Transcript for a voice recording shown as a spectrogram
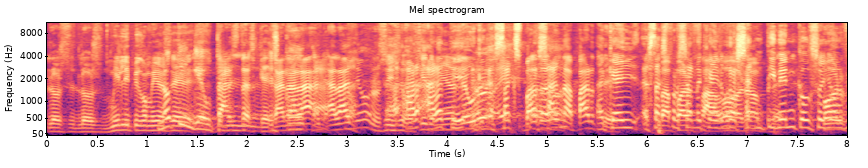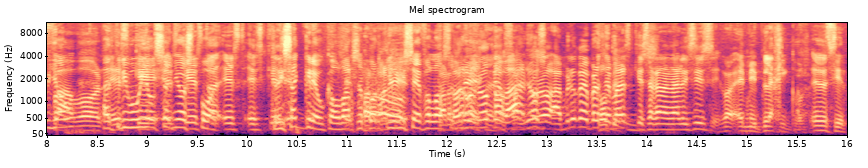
los, los mil y pico millones No de, de que gana al, escolta. al año, los 6 o Ara, 7 ara millones té, de euros, està va a expressant, una parte. aquell, està expressant aquell favor, ressentiment que el senyor Albiol atribuïa que- al senyor es que Espot. es- es que li sap greu que el Barça porti a la. No, que va, no, no, a mí lo que me parece más es que se hagan análisis hemipléjicos. Es decir,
